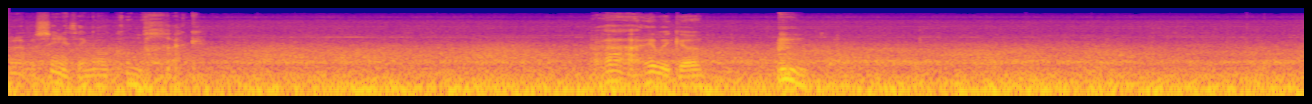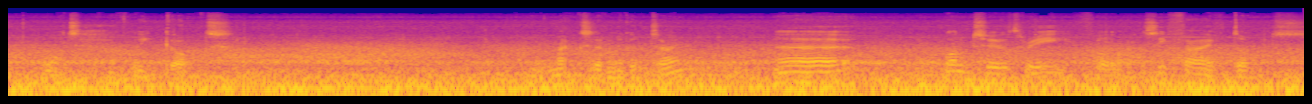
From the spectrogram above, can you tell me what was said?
If I see anything, I'll come back. Ah, here we go. what have we got? Max having a good time. Uh, one, two, three, four. I see five dots.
